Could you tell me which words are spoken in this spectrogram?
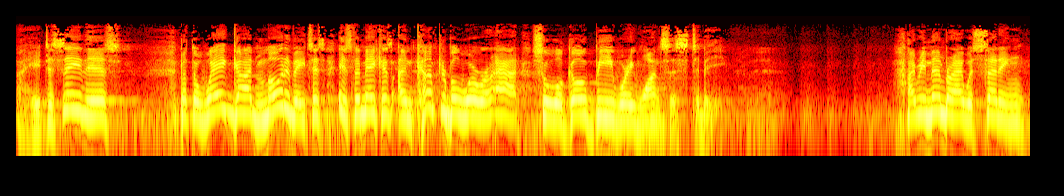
I hate to say this, but the way God motivates us is to make us uncomfortable where we're at so we'll go be where He wants us to be. I remember I was sitting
